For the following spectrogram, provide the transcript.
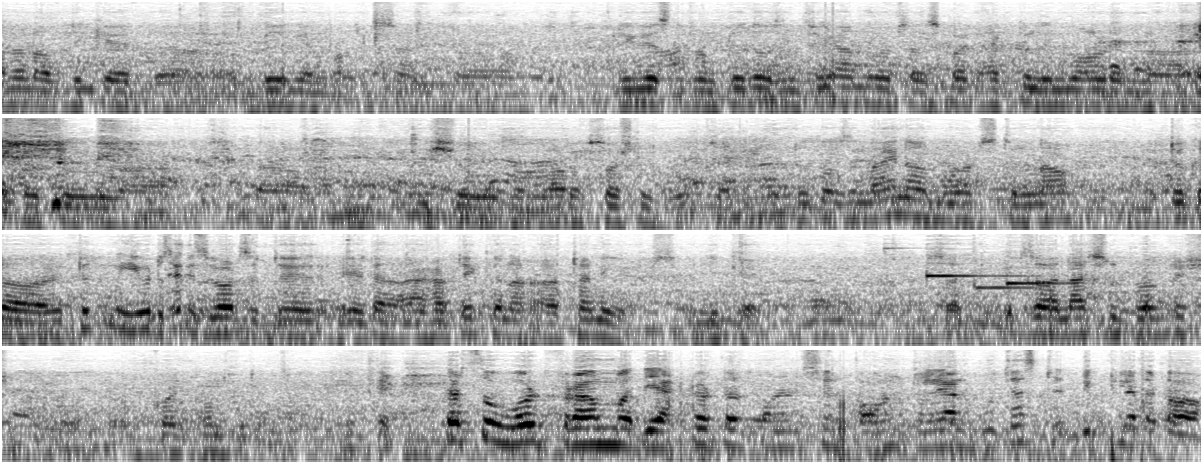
one and a half decade uh, being in politics and uh, previously from 2003 onwards I was quite actively involved in social issues and a lot of social groups. And from 2009 onwards till now, it took, a, it took me even to say these words, it, it, I have taken uh, 10 years, a decade. So it's a natural progression. I'm quite confident. Okay. That's the word from the actor turned politician Pawan Kalyan who just declared that uh,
